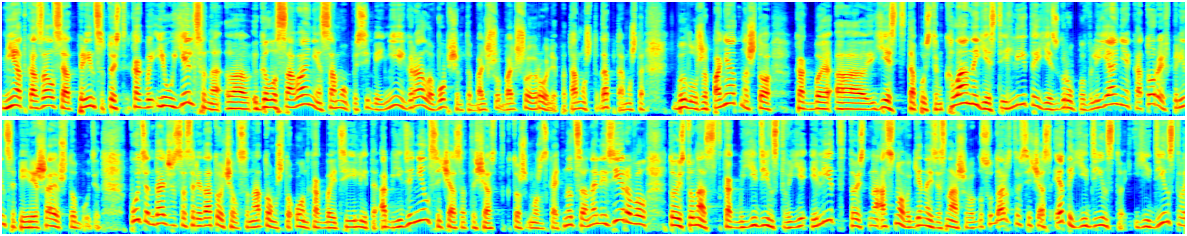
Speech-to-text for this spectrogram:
не отказался от принципа, то есть как бы и у Ельцина а, голосование само по себе не играло, в общем-то, большой, большой роли, потому что, да, потому что было уже понятно, что как бы а, есть, допустим, кланы, есть элиты, есть группы влияния, которые, в принципе, и решают, что будет. Путин дальше сосредоточился на том, что он как бы эти элиты объединил, сейчас это сейчас, кто же можно сказать, национализировал, то есть у нас как бы единство элит, то есть на основа генезис нашего государства сейчас это единство, единство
